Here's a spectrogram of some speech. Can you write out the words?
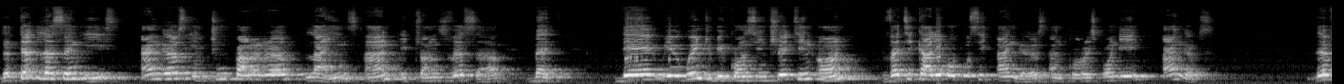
The third lesson is angles in two parallel lines and a transversal, but there we are going to be concentrating on vertically opposite angles and corresponding angles. The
